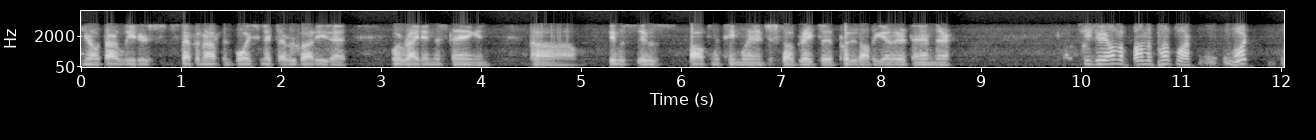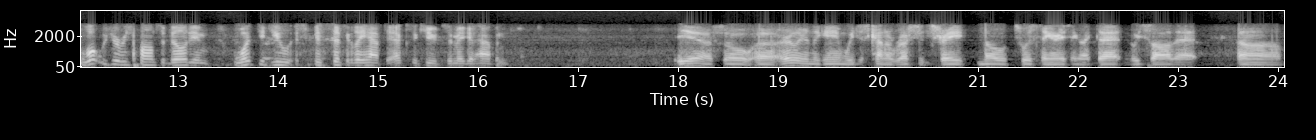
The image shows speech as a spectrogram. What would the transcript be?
you know, with our leaders stepping up and voicing it to everybody that we're right in this thing, and um, it was it was ultimate team win. It just felt great to put it all together at the end there. TJ, on the on the punt block, what what was your responsibility, and what did you specifically have to execute to make it happen? Yeah, so uh, earlier in the game, we just kind of rushed it straight, no twisting or anything like that. And we saw that um,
